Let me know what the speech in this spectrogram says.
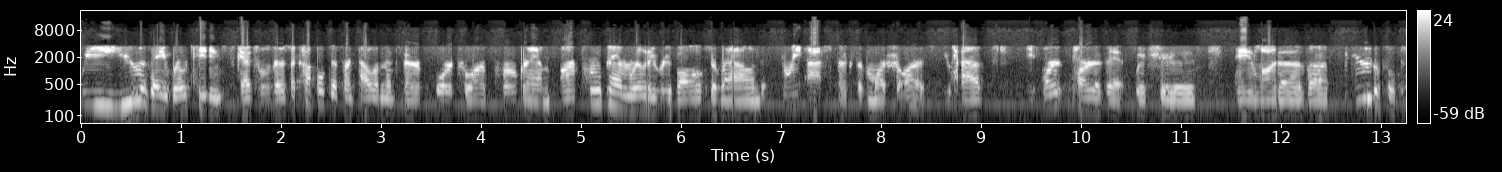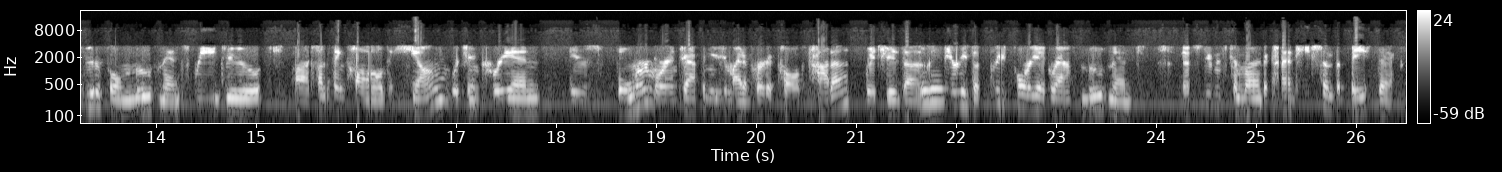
we use a rotating schedule. There's a couple different elements that are core to our program. Our program really revolves around three aspects of martial arts. You have the art part of it, which is a lot of uh, beautiful, beautiful movements. We do uh, something called hyung, which in Korean is form, or in Japanese you might have heard it called kata, which is a mm-hmm. series of pre-choreographed movements that students can learn to kind of teach them the basics.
